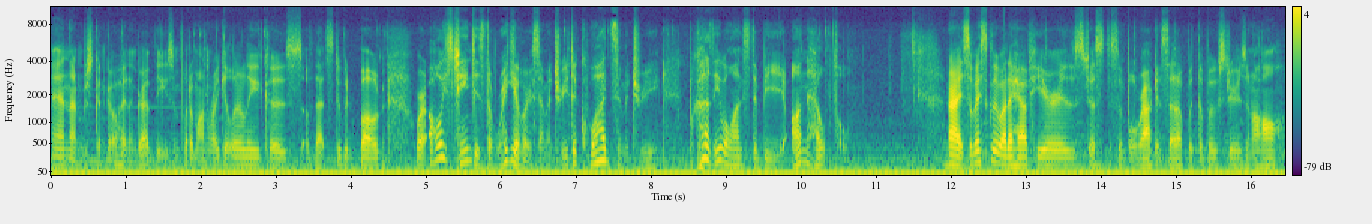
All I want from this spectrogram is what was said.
And then I'm just going to go ahead and grab these and put them on regularly because of that stupid bug where it always changes the regular symmetry to quad symmetry because it wants to be unhelpful. Alright, so basically what I have here is just a simple rocket setup with the boosters and all.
